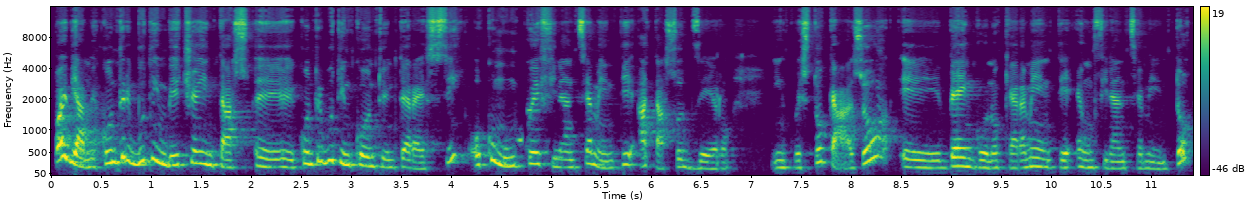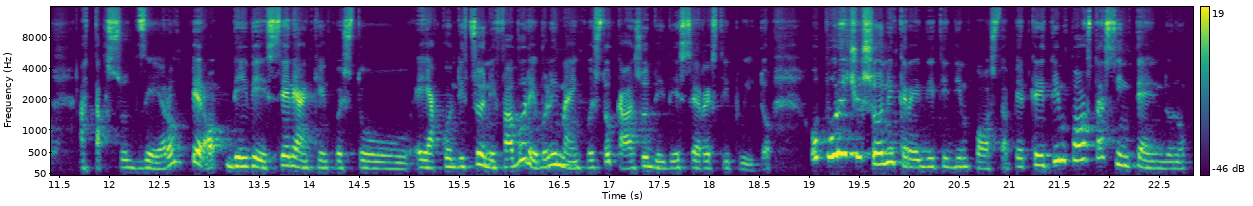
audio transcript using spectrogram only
Poi abbiamo i contributi invece in, tasso, eh, contributi in conto interessi o comunque finanziamenti a tasso zero. In questo caso eh, vengono chiaramente, è un finanziamento a tasso zero, però deve essere anche in questo, è a condizioni favorevoli, ma in questo caso deve essere restituito. Oppure ci sono i crediti d'imposta. Per crediti d'imposta si intendono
